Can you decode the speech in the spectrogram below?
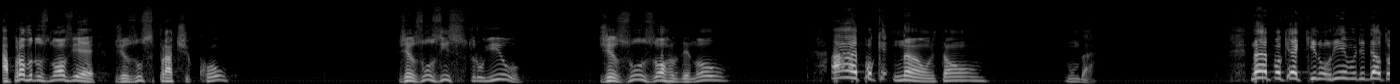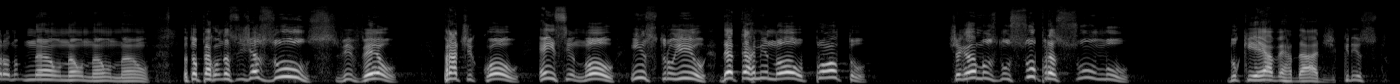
A prova dos nove é: Jesus praticou. Jesus instruiu. Jesus ordenou. Ah, é porque. Não, então. Não dá. Não é porque aqui no livro de Deuteronômio. Não, não, não, não. Eu estou perguntando se Jesus viveu, praticou, ensinou, instruiu, determinou. Ponto. Chegamos no supra-sumo do que é a verdade, Cristo.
